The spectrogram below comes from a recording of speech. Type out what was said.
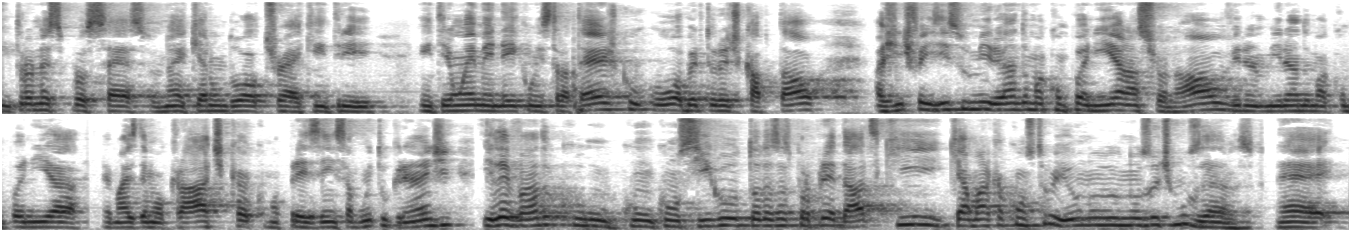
entrou nesse processo, né, que era um dual track entre entre um M&A com estratégico ou abertura de capital. A gente fez isso mirando uma companhia nacional, mirando uma companhia é, mais democrática, com uma presença muito grande e levando com, com consigo todas as propriedades que, que a marca construiu no, nos últimos anos. É,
